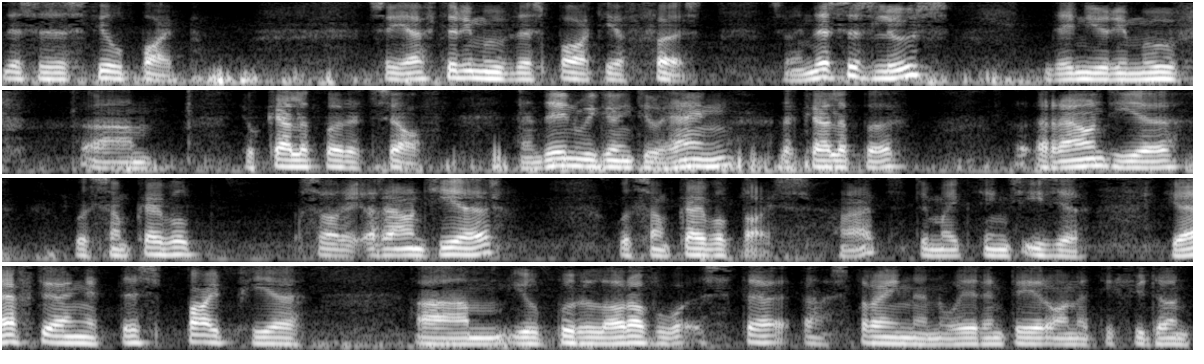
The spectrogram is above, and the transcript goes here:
this is a steel pipe. So you have to remove this part here first. So when this is loose then you remove um, your caliper itself. And then we're going to hang the caliper around here with some cable sorry around here with some cable ties right to make things easier. You have to hang it this pipe here um, you'll put a lot of st uh, strain and wear and tear on it if you don't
